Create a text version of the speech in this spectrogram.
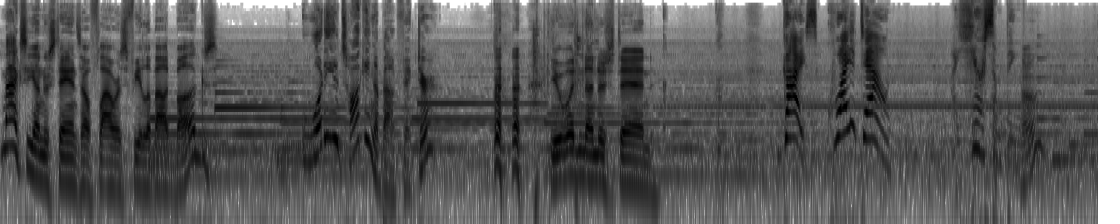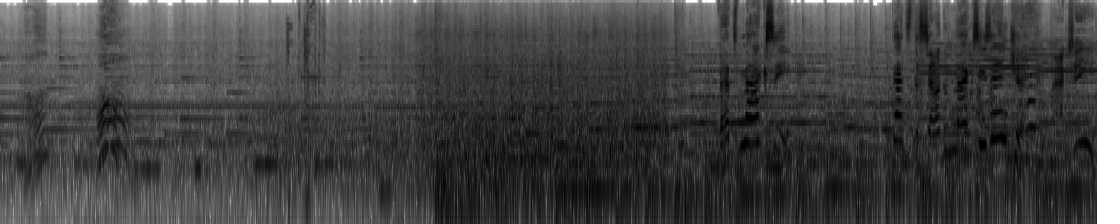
Maxie understands how flowers feel about bugs. What are you talking about, Victor? you wouldn't understand. Guys, quiet down. I hear something. Huh? Oh. That's Maxie! That's the sound of Maxie's engine! Maxie?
